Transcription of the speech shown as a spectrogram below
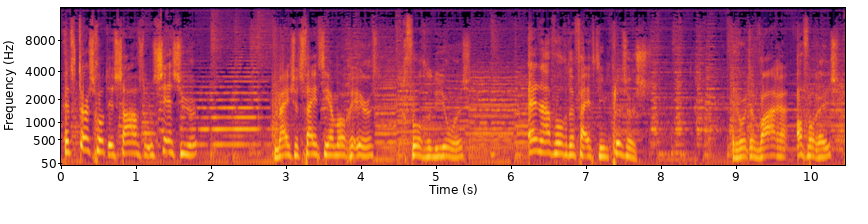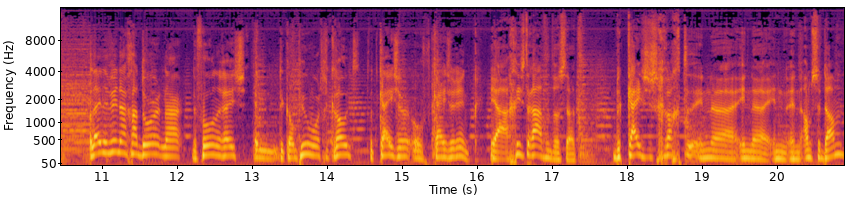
Het startschot is s'avonds om 6 uur. De meisjes uit 15 jaar mogen eerst, gevolgd door de jongens. En daarna volgen de 15-plussers. Het wordt een ware afvalrace. Alleen de winnaar gaat door naar de volgende race en de kampioen wordt gekroond tot keizer of keizerin. Ja, gisteravond was dat. Op de Keizersgracht in, eh, in, eh, in, in Amsterdam.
